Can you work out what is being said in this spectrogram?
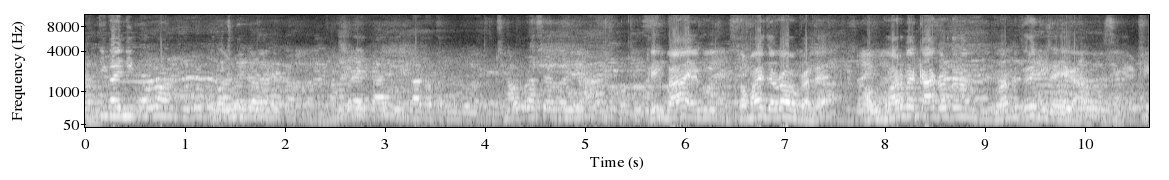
रंती भाई निकल रहा हम फ़ोटो को हमको एक आदमी डाटा तक बोला छापरा से ठीक बा एगो समय जगह हो ले अब घर में क्या करते ना घर में थोड़ी घुसाइएगा किसी के।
